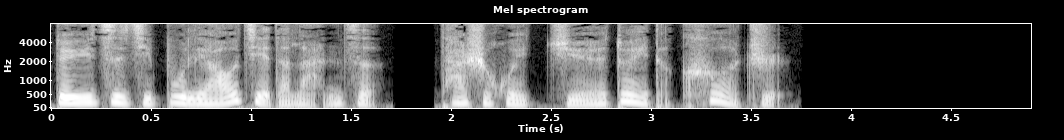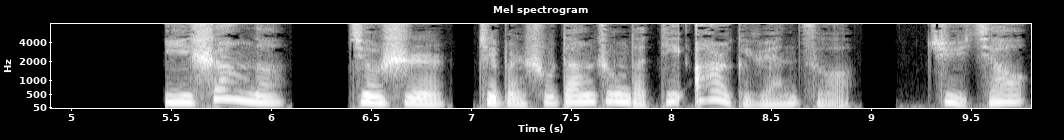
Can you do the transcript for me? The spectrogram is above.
对于自己不了解的篮子，他是会绝对的克制。以上呢，就是这本书当中的第二个原则：聚焦。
